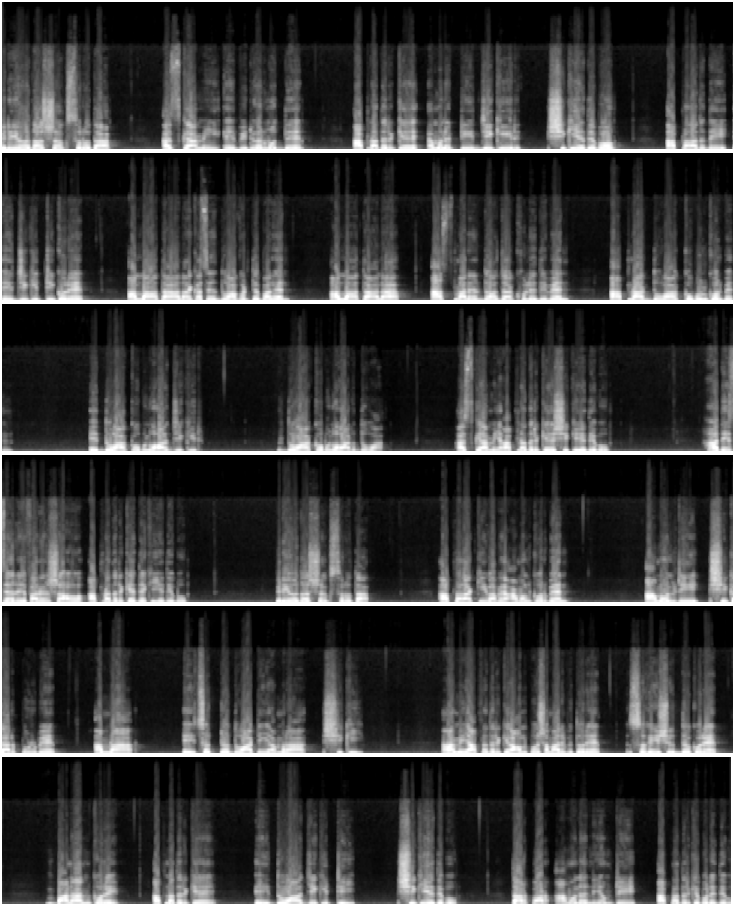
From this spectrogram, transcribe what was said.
প্রিয় দর্শক, শ্রোতা, আজকে আমি এই ভিডিওর মধ্যে আপনাদেরকে এমন একটি জিকির শিখিয়ে দেব। আপনারা যদি এই জিকিরটি করে আল্লাহ তাআলার কাছে দোয়া করতে পারেন, আল্লাহ তাআলা আসমানের দরজা খুলে দেবেন, আপনার দোয়া কবুল করবেন। এই দোয়া কবুল হওয়ার জিকির, দোয়া কবুল হওয়ার দোয়া আজকে আমি আপনাদেরকে শিখিয়ে দেব। হাদিসের রেফারেন্স সহ আপনাদেরকে দেখিয়ে দেব। প্রিয় দর্শক, শ্রোতা, আপনারা কীভাবে আমল করবেন? আমলটি শিকার পূর্বে আমরা এই ছোট্ট দোয়াটি আমরা শিখি। আমি আপনাদেরকে অল্প সময়ের ভিতরে সহি শুদ্ধ করে, বানান করে আপনাদেরকে এই দোয়া জিকিরটি শিখিয়ে দেব। তারপর আমলের নিয়মটি আপনাদেরকে বলে দেব।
